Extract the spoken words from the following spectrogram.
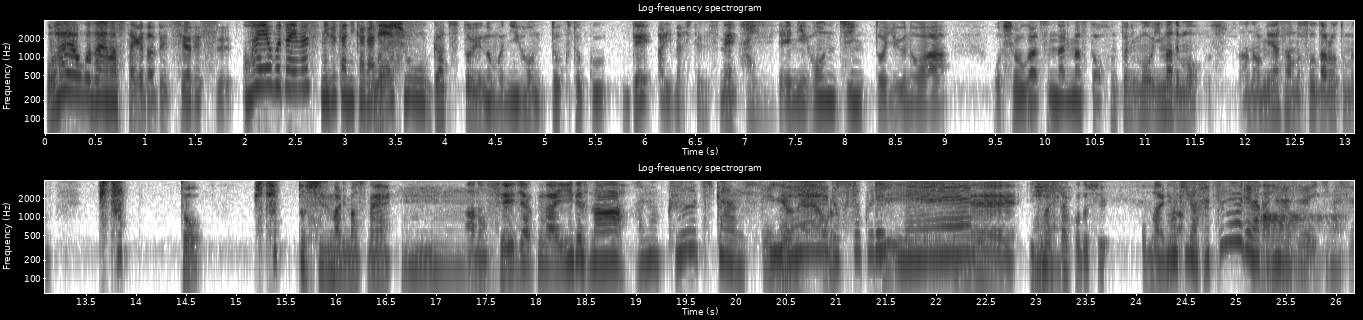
おはようございます。武田哲也です。おはようございます。水谷香お奈です。正月というのも日本独特でありましてですね。はいえー日本人というのは、お正月になりますと、本当にもう今でも、あの、皆さんもそうだろうと思う。ピタッと、ピタッと静まりますね。あの、静寂がいいですな。あの空気感っていいよね。独特ですね。好きえ行きました、ええ今年。お参りは。もちろん初詣は必ず行きます。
